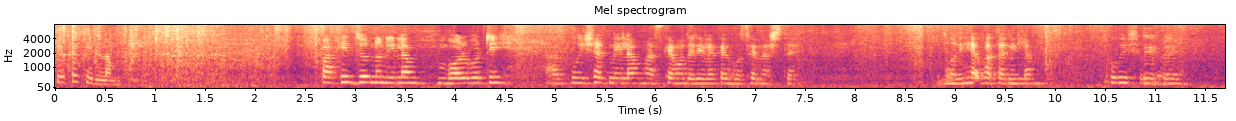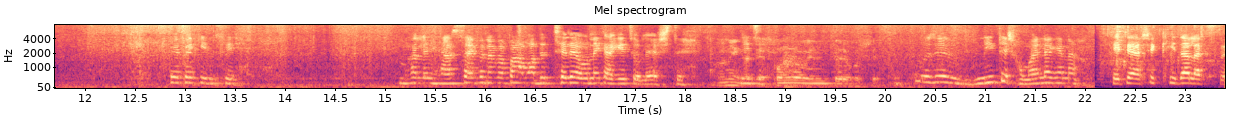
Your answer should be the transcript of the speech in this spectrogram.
পেঁপে কিনলাম। পাখির জন্য নিলাম বরবটি। আর পুঁই শাক নিলাম। আজকে আমাদের এলাকায় হোসেন আসতে ধনিয়া পাতা নিলাম। খুবই সুন্দর। পেঁপে। কিনছি। ভালোই। আর সাইফানা বাবা আমাদের ছেড়ে অনেক আগে চলে বসে ওই যে নিতে সময় লাগে না। হেঁটে আসে খিদা লাগছে।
